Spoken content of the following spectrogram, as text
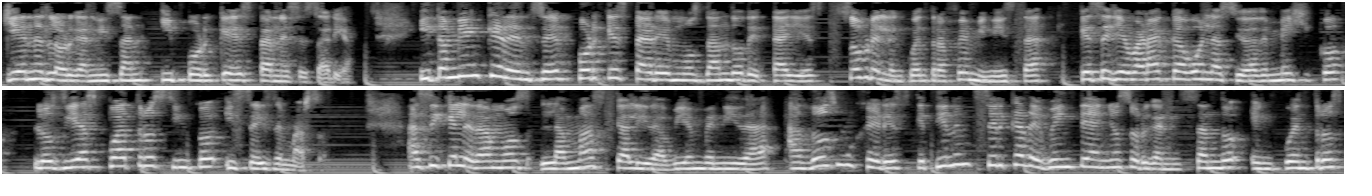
quiénes la organizan y por qué está necesaria. Y también quédense porque estaremos dando detalles sobre el encuentro feminista que se llevará a cabo en la Ciudad de México los días 4, 5 y 6 de marzo. Así que le damos la más cálida bienvenida a dos mujeres que tienen cerca de 20 años organizando encuentros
